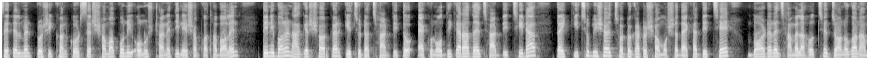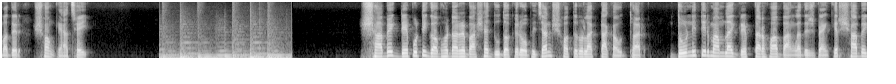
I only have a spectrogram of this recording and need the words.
সেটেলমেন্ট প্রশিক্ষণ কোর্সের সমাপনী অনুষ্ঠানে তিনি এসব কথা বলেন। তিনি বলেন, আগের সরকার কিছুটা ছাড় দিত, এখন অধিকার আদায় ছাড় দিচ্ছি না, তাই কিছু বিষয়ে ছোটখাটো সমস্যা দেখা দিচ্ছে, বর্ডারে ঝামেলা হচ্ছে, জনগণ আমাদের সঙ্গে আছেই। সাবেক ডেপুটি গভর্নরের বাসায় দুদকের অভিযান, সতেরো লাখ টাকা উদ্ধার। দুর্নীতির মামলায় গ্রেপ্তার হওয়া বাংলাদেশ ব্যাংকের সাবেক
